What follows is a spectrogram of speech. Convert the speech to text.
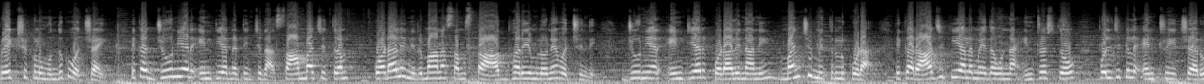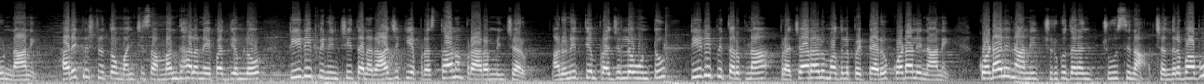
ప్రేక్షకుల ముందుకు వచ్చాయి. ఇక జూనియర్ ఎన్టీఆర్ నటించిన సాంబా చిత్రం కొడాలి నిర్మాణ సంస్థ ఆధ్వర్యంలోనే వచ్చింది. జూనియర్ ఎన్టీఆర్ కొడాలి నాని మంచి మిత్రులు కూడా. ఇక రాజకీయాల మీద ఉన్న ఇంట్రెస్ట్తో పొలిటికల్ ఎంట్రీ ఇచ్చారు నాని. హరికృష్ణతో మంచి సంబంధాల నేపథ్యంలో టీడీపీ నుంచి తన రాజకీయ ప్రస్థానం ప్రారంభించారు. అనునిత్యం ప్రజల్లో ఉంటూ టీడీపీ తరపున ప్రచారాలు మొదలుపెట్టారు కొడాలి నాని. కొడాలి నాని చురుకుదనం చూసిన చంద్రబాబు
